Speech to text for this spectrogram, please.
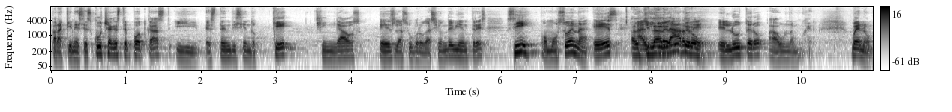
Para quienes escuchan este podcast y estén diciendo qué chingaos es la subrogación de vientres, sí, como suena, es Alquilar el alquilarle útero. el útero a una mujer. Bueno,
